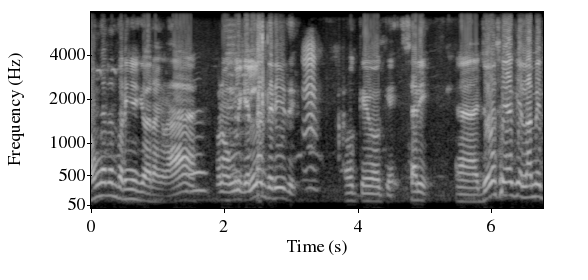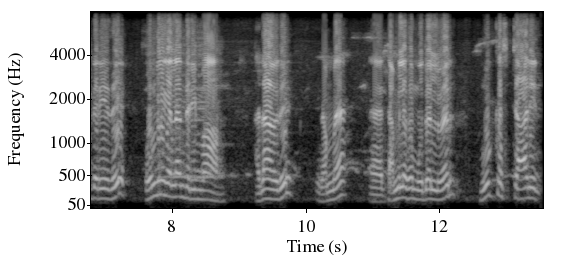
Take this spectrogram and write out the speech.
அவங்க தான் தொடங்கி வைக்க வராங்களா. ஆனா உங்களுக்கு எல்லாம் தெரியுது. Okay okay. சரி. ஜோசையாக்கு எல்லாமே தெரியுது. உங்களுக்கு எல்லாம் தெரியுமா? அதாவது நம்ம தமிழக முதல்வர் மு க ஸ்டாலின்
